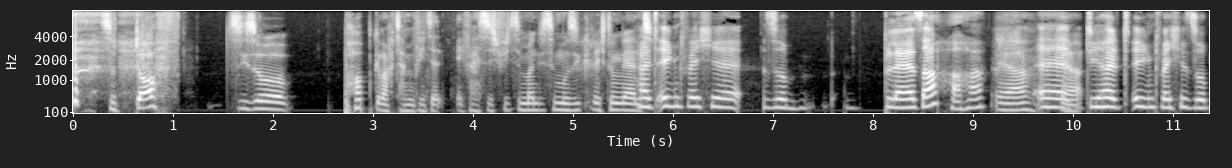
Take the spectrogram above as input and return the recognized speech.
so Dorf, sie so Pop gemacht haben. Wie, ich weiß nicht, wie man diese Musikrichtung nennt. Halt irgendwelche so Bläser, haha, ja, äh, ja. die halt irgendwelche so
